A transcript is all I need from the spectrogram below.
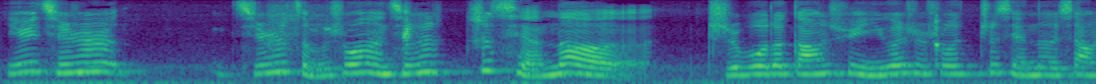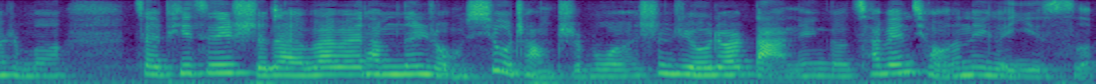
因为其实其实怎么说呢？其实之前的直播的刚需，一个是说之前的像什么在 PC 时代 YY 他们那种秀场直播，甚至有点打那个擦边球的那个意思，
